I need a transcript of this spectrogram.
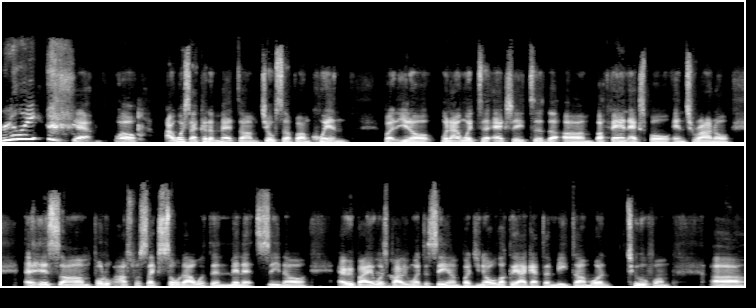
Really? yeah. Well, I wish I could have met um, Joseph um, Quinn, but you know, when I went to actually to the um, a fan expo in Toronto, his um photo ops was like sold out within minutes. You know, everybody was uh-huh. probably went to see him, but you know, luckily I got to meet um one, two of them. Uh,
